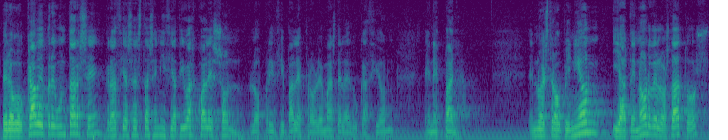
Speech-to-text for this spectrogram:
Pero cabe preguntarse, gracias a estas iniciativas, cuáles son los principales problemas de la educación en España. En nuestra opinión, y a tenor de los datos,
